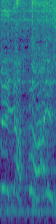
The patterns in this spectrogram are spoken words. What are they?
minha flor raiz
